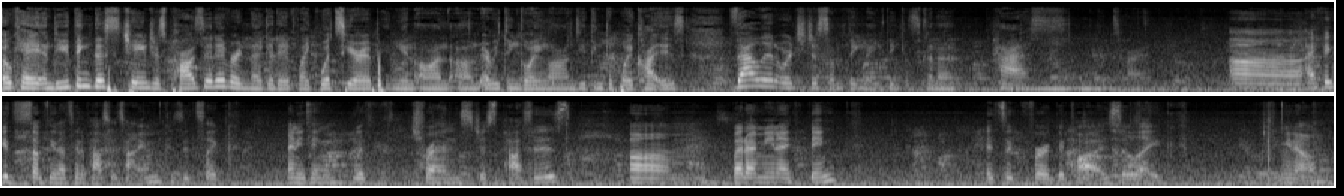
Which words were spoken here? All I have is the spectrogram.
Okay, and do you think this change is positive or negative? Like, what's your opinion on um, everything going on? Do you think the boycott is valid or it's just something that you think is gonna pass time? Uh, I think it's something that's going to pass the time because it's like anything with trends just passes. Um, but I mean, I think it's a, for a good cause. So, like, you know.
